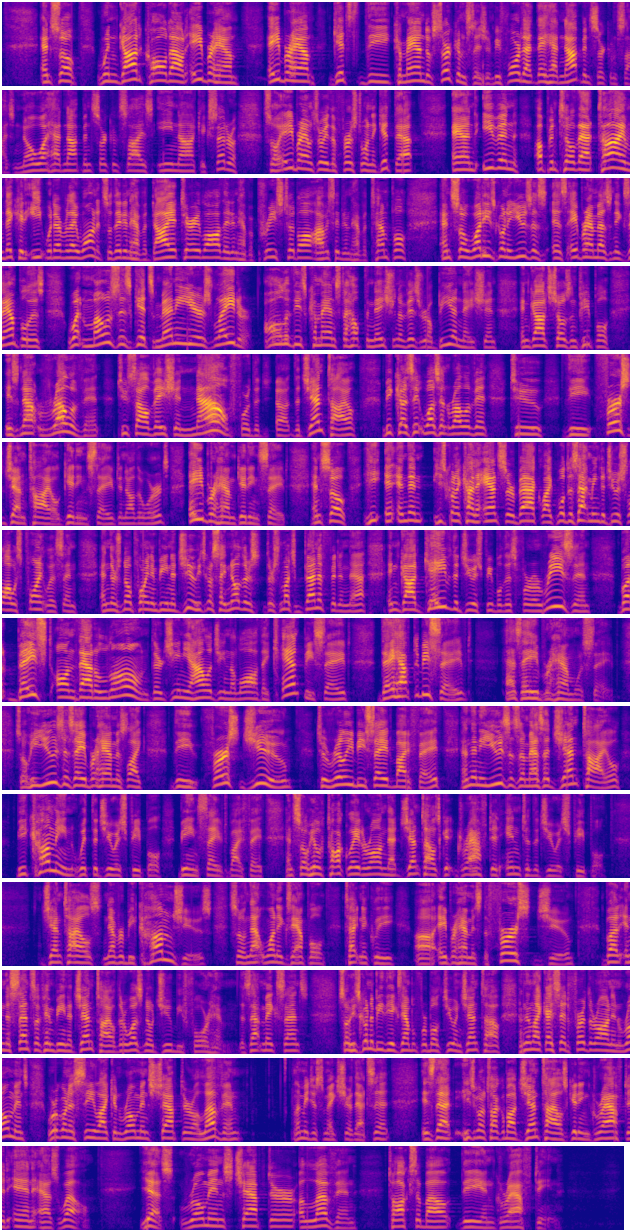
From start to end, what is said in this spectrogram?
And so when God called out Abraham, Abraham gets the command of circumcision. Before that, they had not been circumcised. Noah had not been circumcised, Enoch, etc. So Abraham's really the first one to get that. And even up until that time, they could eat whatever they wanted. So they didn't have a dietary law, they didn't have a priesthood law, obviously, they didn't have a temple. And so what he's going to use as, as Abraham as an example is what Moses gets many years later. All of these commands to help the nation of Israel be a nation and God's chosen people is not relevant to salvation now for the, uh, the Gentile because it wasn't relevant to the first Gentile getting saved. In other words, Abraham getting saved. And so he, and then he's going to kind of answer back like, well, does that mean the Jewish law was pointless and, and there's no point in being a Jew? He's going to say, no, there's, there's much benefit in that. And God gave the Jewish people this for a reason, but based on that alone, their genealogy and the law, they can't be saved. They have to be saved as Abraham was saved. So he uses Abraham as like the first Jew to really be saved by faith, and then he uses him as a Gentile becoming with the Jewish people being saved by faith. And so he'll talk later on that Gentiles get grafted into the Jewish people. Gentiles never become Jews. So, in that one example, technically, uh, Abraham is the first Jew. But in the sense of him being a Gentile, there was no Jew before him. Does that make sense? So, he's going to be the example for both Jew and Gentile. And then, like I said, further on in Romans, we're going to see, like in Romans chapter 11, let me just make sure that's it, is that he's going to talk about Gentiles getting grafted in as well. Yes, Romans chapter 11 talks about the engrafting.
